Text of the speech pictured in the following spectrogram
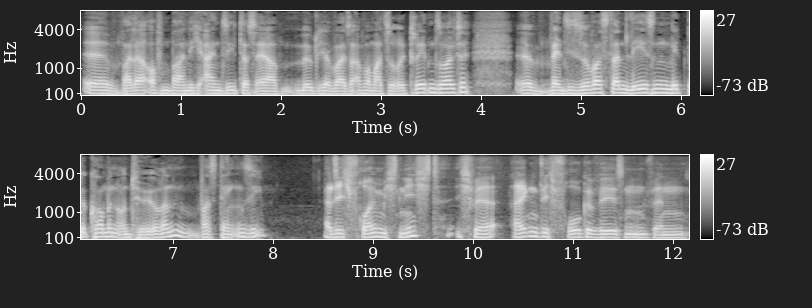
äh, weil er offenbar nicht einsieht, dass er möglicherweise einfach mal zurücktreten sollte. Wenn Sie sowas dann lesen, mitbekommen und hören, was denken Sie? Also ich freue mich nicht. Ich wäre eigentlich froh gewesen, wenn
